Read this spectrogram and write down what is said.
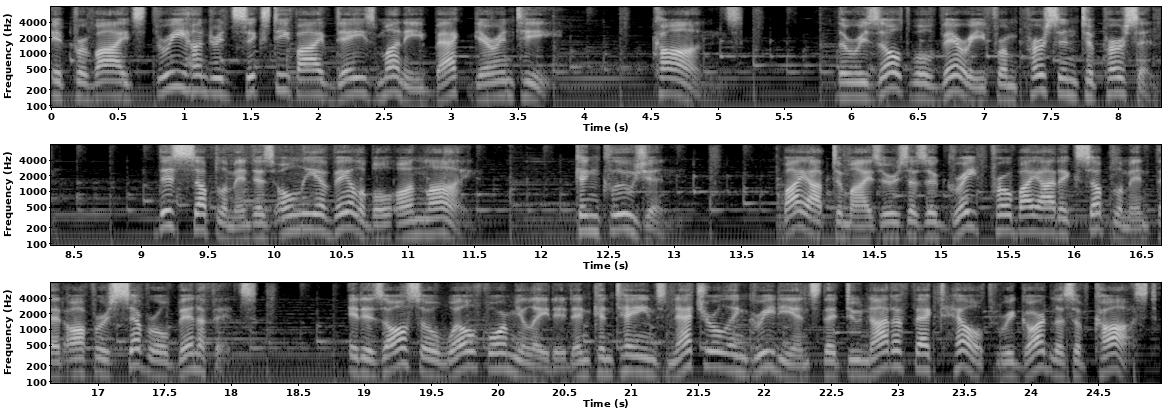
It provides 365 days money back guarantee. Cons. The result will vary from person to person. This supplement is only available online. Conclusion. Bioptimizers is a great probiotic supplement that offers several benefits. It is also well formulated and contains natural ingredients that do not affect health regardless of cost.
